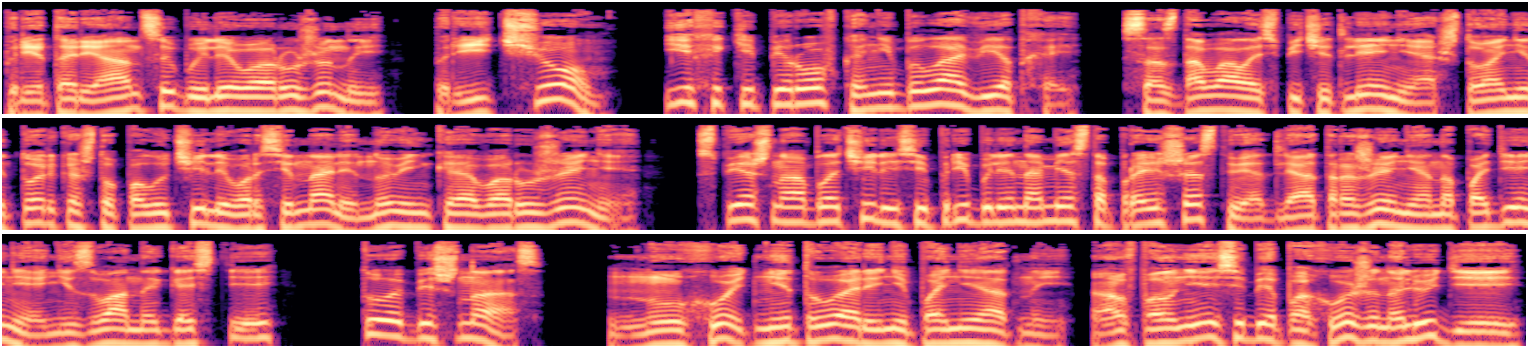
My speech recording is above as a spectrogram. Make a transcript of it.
Претарианцы были вооружены, причем их экипировка не была ветхой. Создавалось впечатление, что они только что получили в арсенале новенькое вооружение – спешно облачились и прибыли на место происшествия для отражения нападения незваных гостей, то бишь нас. Ну, хоть не твари непонятный, а вполне себе похожи на людей.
